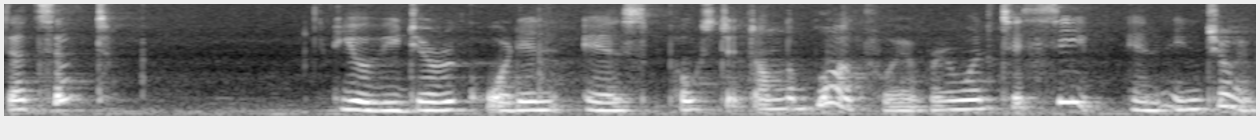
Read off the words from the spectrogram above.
that's it your video recording is posted on the blog for everyone to see and enjoy.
